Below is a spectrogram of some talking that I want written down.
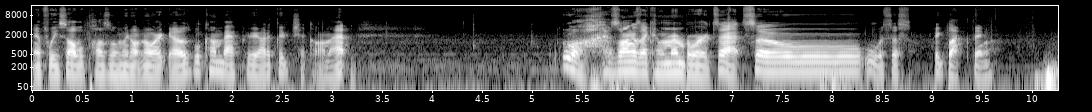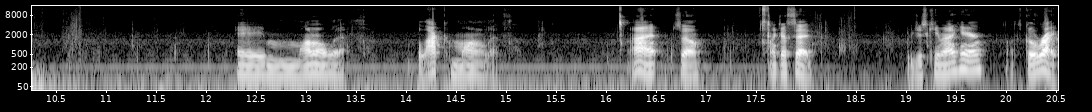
If we solve a puzzle and we don't know where it goes, we'll come back periodically to check on that. Ugh, as long as I can remember where it's at. So, ooh, what's this? Big black thing. A monolith. Black monolith. Alright, so, like I said, we just came out here. Let's go right.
